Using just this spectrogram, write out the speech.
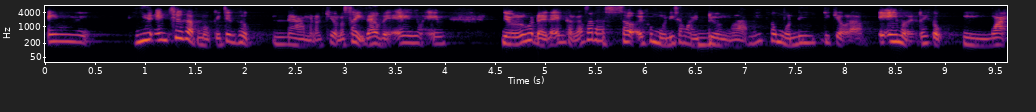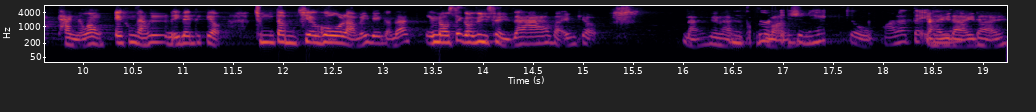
em như em chưa gặp một cái trường hợp nào mà nó kiểu nó xảy ra với em nhưng mà em nhớ lúc đấy là em cảm giác rất là sợ em không muốn đi ra ngoài đường lắm ấy không muốn đi đi kiểu là em ở đây kiểu ừ, ngoại thành đúng không? Em không dám đi lên cái kiểu trung tâm Chicago làm ấy em cảm giác nó sẽ có gì xảy ra và em kiểu đấy như là ừ, có được vâng. hết kiểu quá là tệ đấy đấy đấy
